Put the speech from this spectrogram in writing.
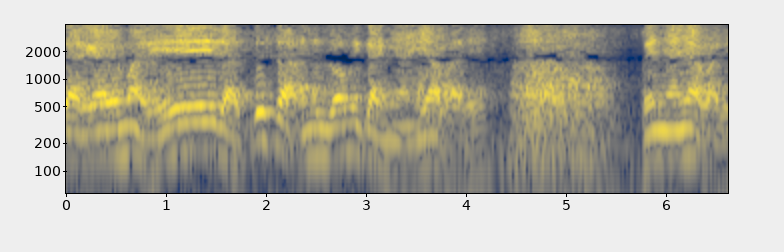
ကဒကာဓမ္မတွေကသစ္စာအနုလောမိကဉာဏ်ရပါလေဘယ်ဉာဏ်ရပါလဲ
